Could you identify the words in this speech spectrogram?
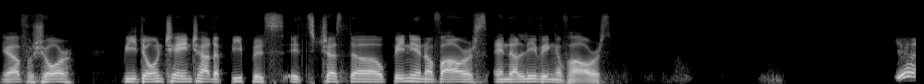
Yeah, for sure. We don't change other people's. It's just the opinion of ours and a living of ours. Yeah,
